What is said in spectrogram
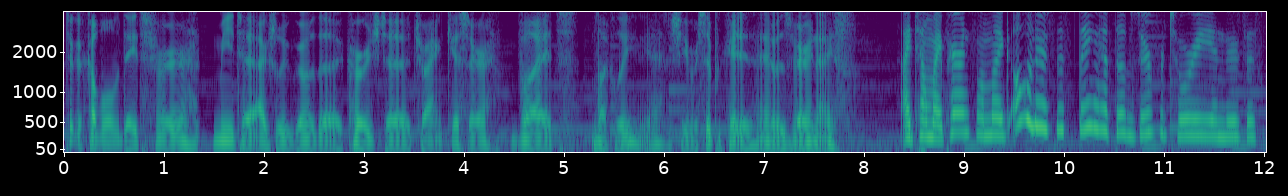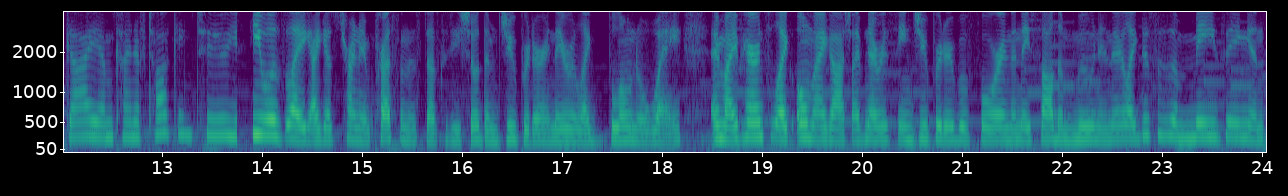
Took a couple of dates for me to actually grow the courage to try and kiss her, but luckily, yeah, she reciprocated, and it was very nice. I tell my parents, I'm like, oh, there's this thing at the observatory, and there's this guy I'm kind of talking to. He was like, I guess, trying to impress them and stuff because he showed them Jupiter, and they were like blown away. And my parents were like, oh my gosh, I've never seen Jupiter before. And then they saw the moon, and they're like, this is amazing. And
